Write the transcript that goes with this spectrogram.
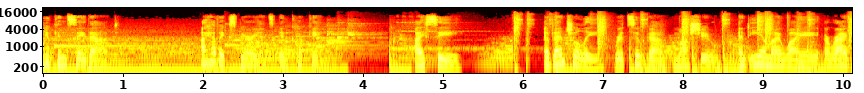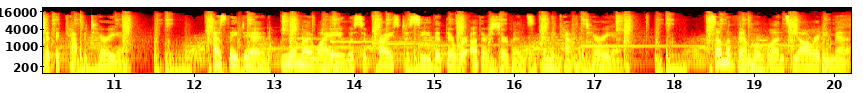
You can say that. I have experience in cooking. I see. Eventually, Ritsuka, Mashu, and EMIYA arrived at the cafeteria. As they did, EMIYA was surprised to see that there were other servants in the cafeteria. Some of them were ones he already met.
